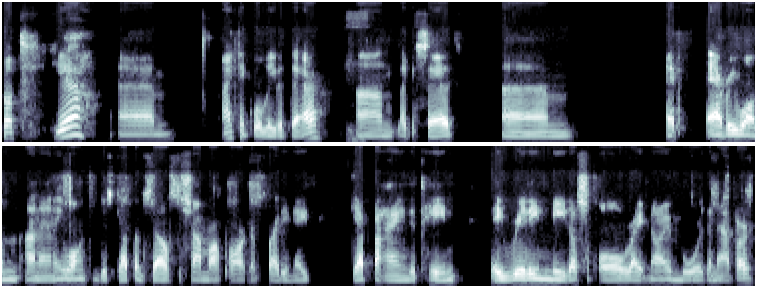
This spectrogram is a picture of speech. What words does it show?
But yeah, um, I think we'll leave it there. Mm-hmm. And like I said, um, if everyone and anyone can just get themselves to Shamrock Park on Friday night, get behind the team. They really need us all right now more than ever.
